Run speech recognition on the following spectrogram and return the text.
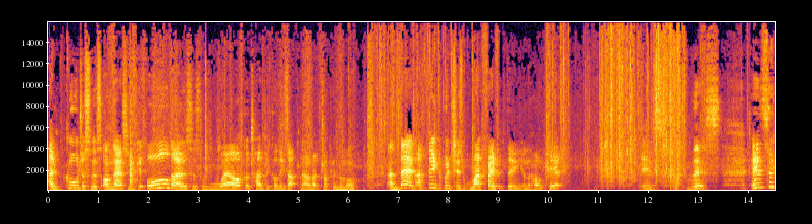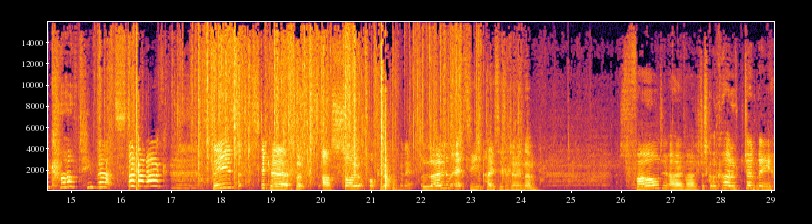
and gorgeousness on there. So you get all those as well. I've got to try and pick all these up now without dropping them all. And then I think, which is my favourite thing in the whole kit, is this. It's a Crafty Rat sticker book. These sticker books are so popular at the minute. A load of Etsy places are doing them. Fold it over. You've just got to kind of gently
